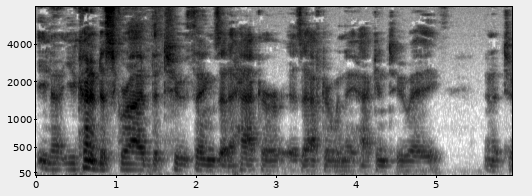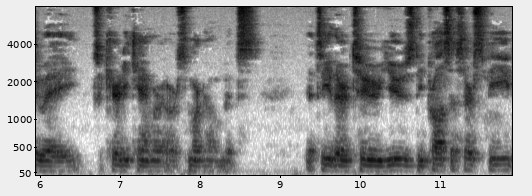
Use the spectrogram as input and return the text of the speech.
you know, you kind of describe the two things that a hacker is after when they hack into a into a security camera or smart home. It's it's either to use the processor speed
